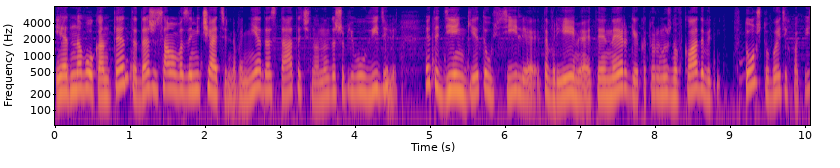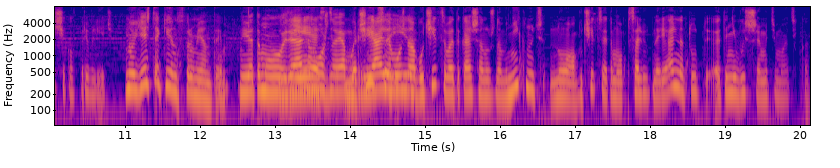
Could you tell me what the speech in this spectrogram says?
И одного контента, даже самого замечательного, недостаточно. Надо, чтобы его увидели. Это деньги, это усилия, это время, это энергия, которую нужно вкладывать в то, чтобы этих подписчиков привлечь. Но есть такие инструменты. И этому реально Есть. можно и обучиться. Реально и- можно обучиться. В это, конечно, нужно вникнуть, но обучиться этому абсолютно реально. Тут это не высшая математика.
